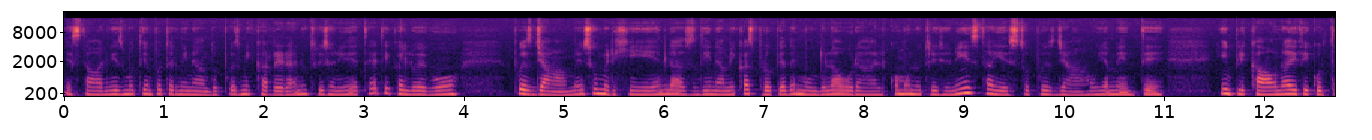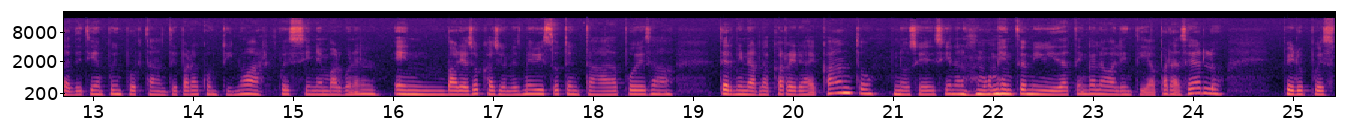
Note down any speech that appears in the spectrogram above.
estaba al mismo tiempo terminando pues mi carrera de nutrición y dietética y luego pues ya me sumergí en las dinámicas propias del mundo laboral como nutricionista y esto pues ya obviamente implicaba una dificultad de tiempo importante para continuar. Pues sin embargo en, en varias ocasiones me he visto tentada pues a terminar la carrera de canto. No sé si en algún momento de mi vida tenga la valentía para hacerlo, pero pues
